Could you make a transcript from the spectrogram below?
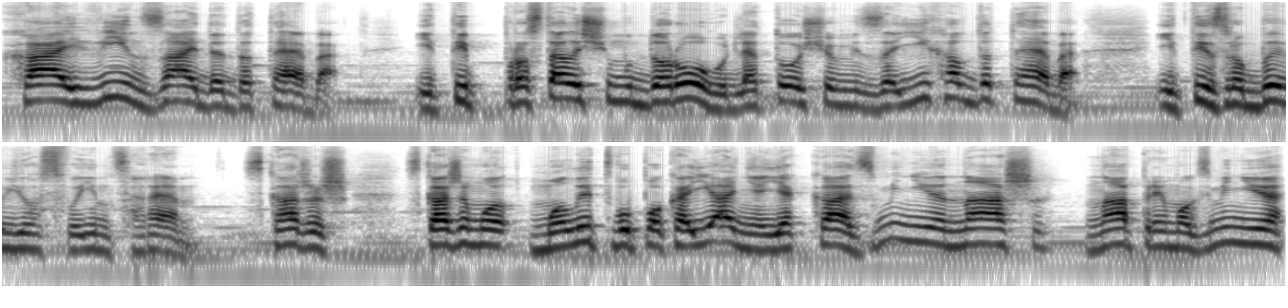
хай він зайде до тебе. І ти простелиш йому дорогу для того, щоб він заїхав до тебе, і ти зробив його своїм царем. скажеш, скажемо молитву покаяння, яка змінює наш напрямок, змінює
